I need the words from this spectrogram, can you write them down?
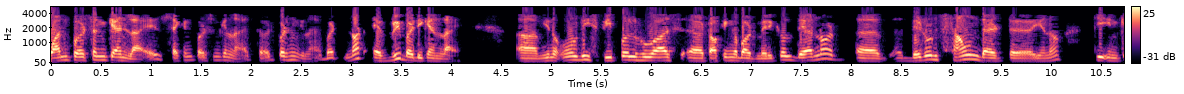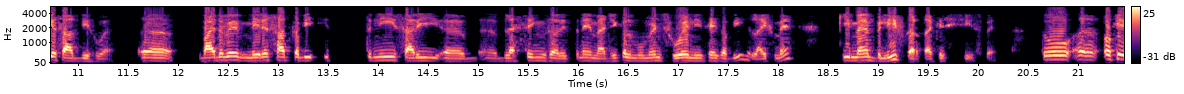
one person can lie second person can lie third person can lie but not everybody can lie you know all these people who are talking about miracle they are not they don't sound that you know कि इनके साथ भी हुआ है। बाय द वे मेरे साथ कभी इतनी सारी ब्लेसिंग्स uh, और इतने मैजिकल मोमेंट्स हुए नहीं थे कभी लाइफ में कि मैं बिलीव करता किसी चीज़ पे। तो okay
